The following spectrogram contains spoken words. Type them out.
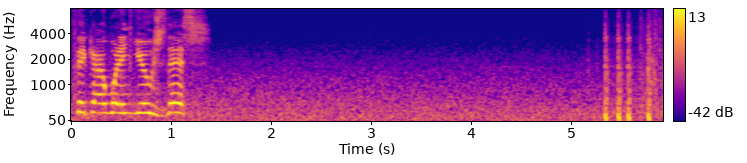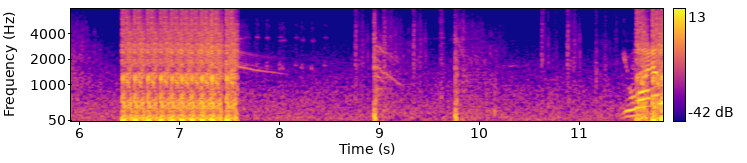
Think I wouldn't use this? You wanna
